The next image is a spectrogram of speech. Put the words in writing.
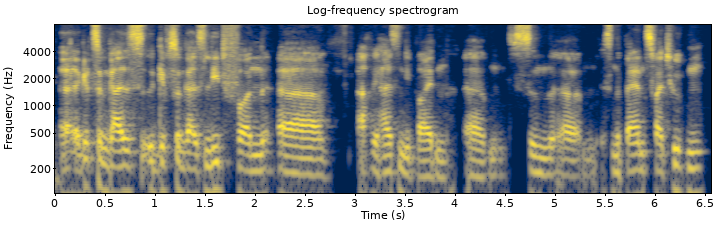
Äh, da gibt es so, ein geiles, gibt's so ein geiles Lied von, äh, ach, wie heißen die beiden? Ähm, das sind, ähm, ist eine Band, zwei Typen,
